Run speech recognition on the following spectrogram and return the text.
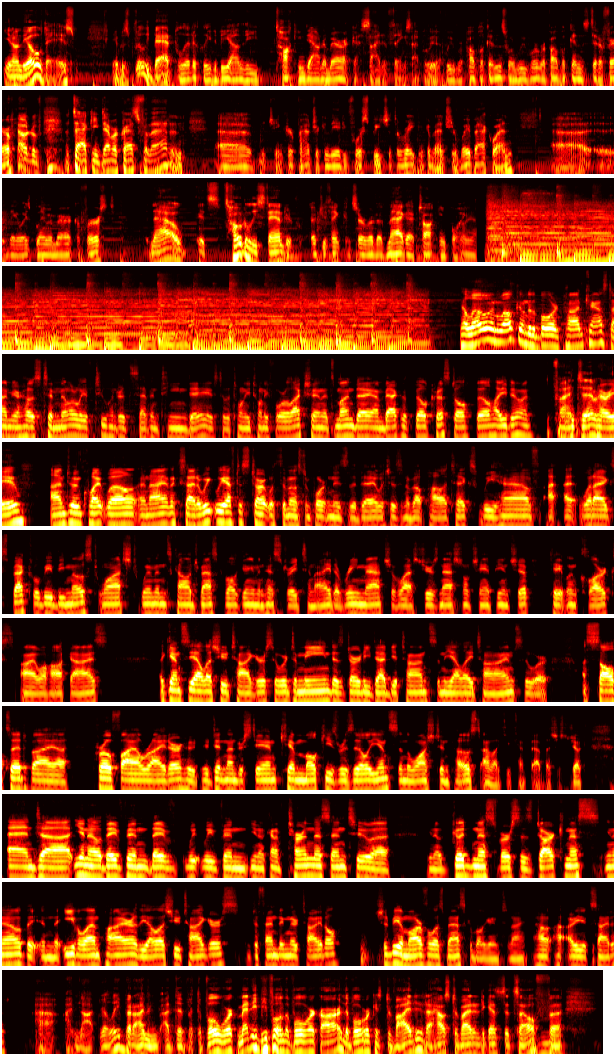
You know, in the old days, it was really bad politically to be on the talking down America side of things. I believe yeah. we Republicans, when we were Republicans, did a fair amount of attacking Democrats for that. And uh, Jeane Kirkpatrick in the 84 speech at the Reagan Convention way back when, uh, they always blame America first. Now it's totally standard, don't you think, conservative MAGA talking point. Oh, yeah. Hello and welcome to the Bulwark Podcast. I'm your host, Tim Miller. We have 217 days to the 2024 election. It's Monday. I'm back with Bill Kristol. Bill, how you doing? Fine, Tim. How are you? I'm doing quite well, and I am excited. We, we have to start with the most important news of the day, which isn't about politics. We have I, I, what I expect will be the most watched women's college basketball game in history tonight, a rematch of last year's national championship, Caitlin Clark's Iowa Hawkeyes against the LSU Tigers, who were demeaned as dirty debutantes in the LA Times, who were assaulted by a profile writer who, who didn't understand Kim Mulkey's resilience in the Washington Post. I like you, Kent Babb. That's just a joke. And uh, you know they've been they've we, we've been you know kind of turned this into a you know goodness versus darkness. You know the in the evil empire, the LSU Tigers defending their title. Should be a marvelous basketball game tonight. How, how are you excited? Uh, I'm not really, but I'm at the, the bulwark. Many people in the bulwark are. The bulwark is divided, a house divided against itself. Mm-hmm. Uh,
